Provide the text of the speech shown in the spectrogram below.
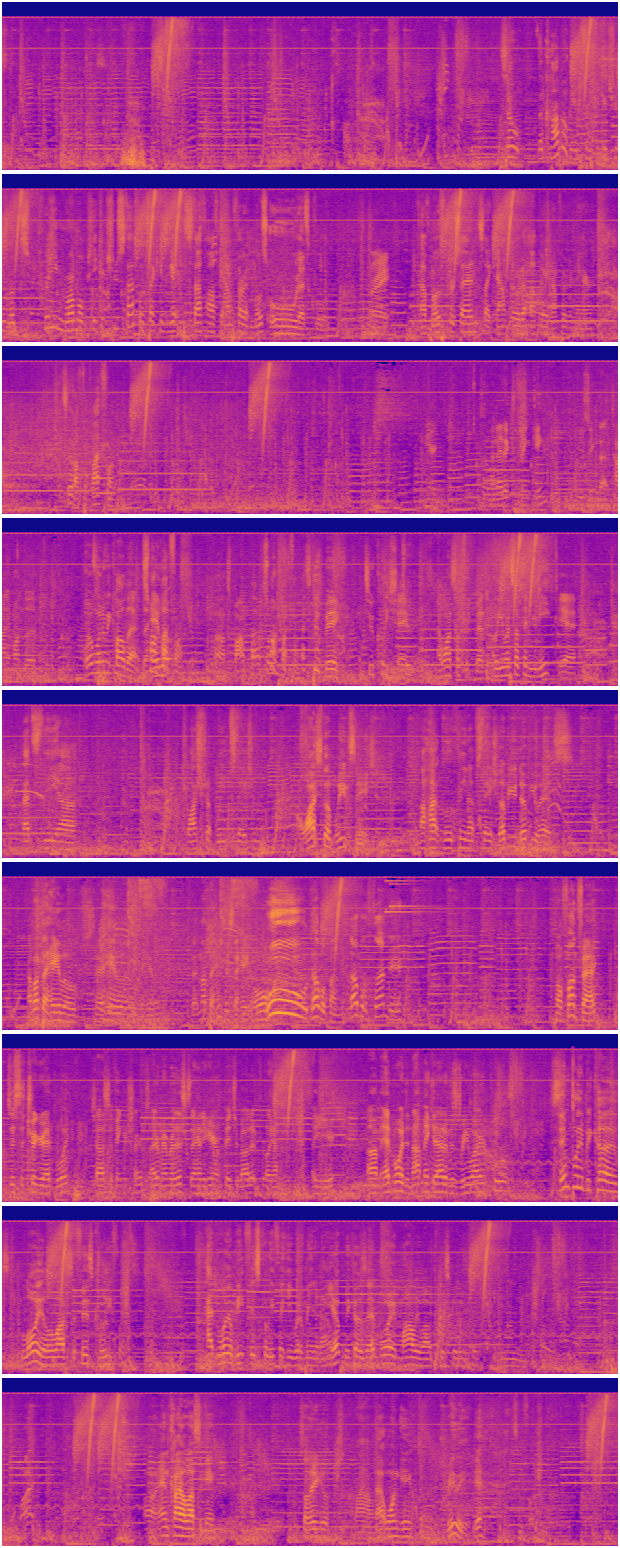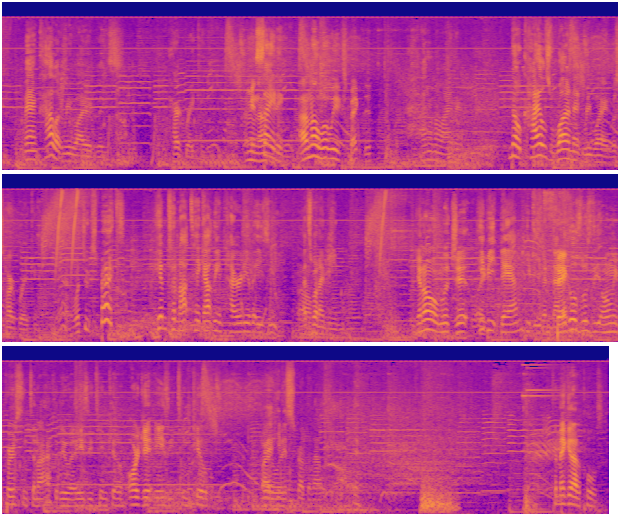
So the combo game from Pikachu looks pretty normal Pikachu stuff. Looks like he's getting stuff off down throw at most. Ooh, that's cool. Right. Off most percents, like down throw to up air, down throw to nair. That's it, off the platform. Kinetic thinking, using that time on the. What, what do we call that? The Spawn Halo platform. Oh, spawn platform. Spawn platform. That's too big, too cliche. Too- I want something better. Oh, you want something unique? Yeah. That's the uh, washed up weeb station. I washed up Weeb Station. A hot glue cleanup station. WWS. How about the Halo? The Halo. The Halo. That- Not the Halo, just the Halo. Oh Ooh, double thunder. Double Thunder. So, fun fact, just a trigger Ed Boy. Shout out to Finger Sharps. I remember this because I had to hear him pitch about it for like a, a year. Um, Ed Boy did not make it out of his rewired pools simply because Loyal lost to Fizz Khalifa. Had Loyal beat Fizz Khalifa, he would have made it out. Yep, because Ed Boy mollywopped Fizz Khalifa. What? Uh, and Kyle lost the game. So there you go. Wow. That one game. really? Yeah. That's unfortunate. Man, Kyle at Rewired was heartbreaking. I mean, Exciting. I don't know what we expected. I don't know either. No, Kyle's run at Rewired was heartbreaking. Yeah, what you expect? Him to not take out the entirety of AZ. That's Oh. what I mean. You know, legit. he beat Dan. He beat a Bagels was the only person to not have to do an AZ team kill or get AZ team killed. By Yeah, the he just scrubbed it out. Yeah. to make it out of pools.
